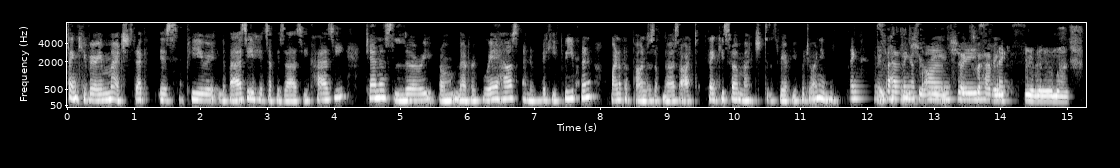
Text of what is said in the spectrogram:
Thank you very much. That is Pierre Labazi, heads of Ezasi Kasi, Janice Lurie from Maverick Warehouse, and Vicky Friedman, one of the founders of Noah's Art. Thank you so much to the three of you for joining me. Thanks Thank for having us on, Thanks for having Thanks. Thank you very much.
